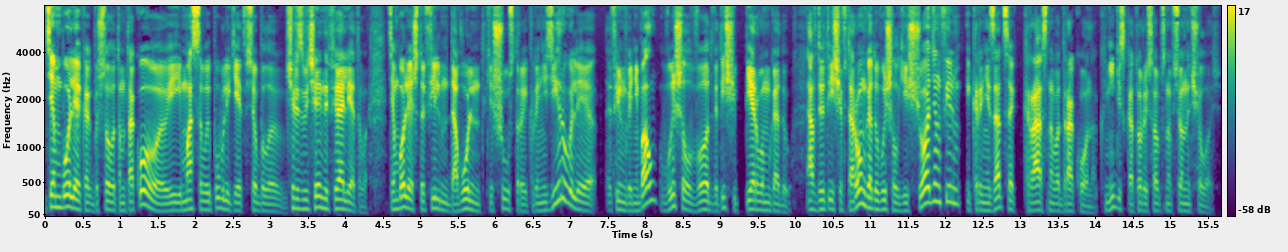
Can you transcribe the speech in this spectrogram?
Тем более, как бы, что в этом такого, и массовой публике это все было чрезвычайно фиолетово. Тем более, что фильм довольно-таки шустро экранизировали. Фильм «Ганнибал» вышел в 2001 году. А в 2002 году вышел еще один фильм, экранизация «Красного дракона», книги, с которой, собственно, все началось.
